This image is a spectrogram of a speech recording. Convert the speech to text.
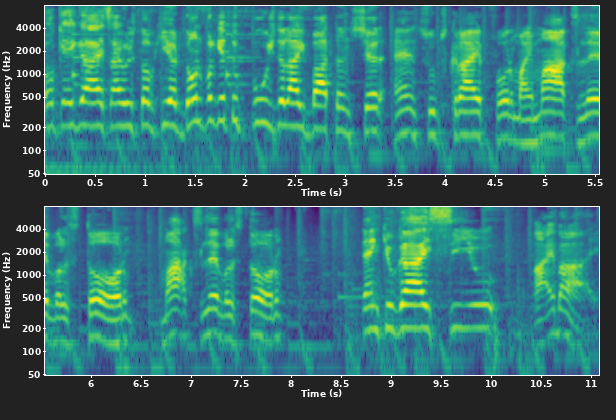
Okay guys, I will stop here. Don't forget to push the like button, share and subscribe for my max level storm. Max level storm. Thank you guys. See you. Bye bye.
